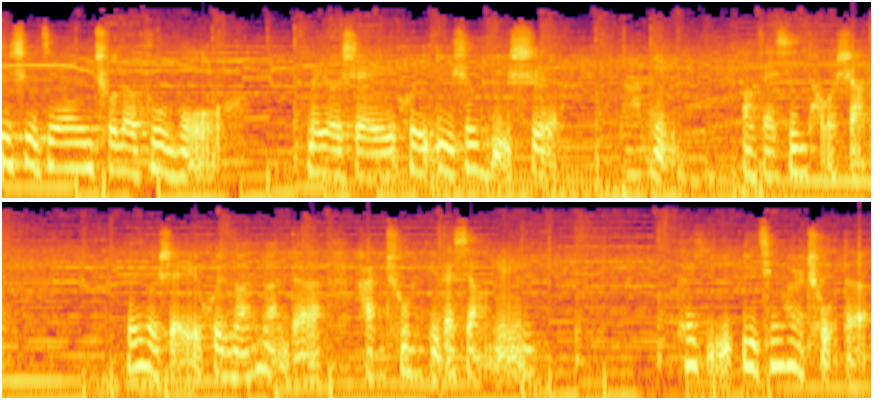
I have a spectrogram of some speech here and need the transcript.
这世间除了父母，没有谁会一生一世把你放在心头上，没有谁会暖暖的喊出你的小名，可以一清二楚的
